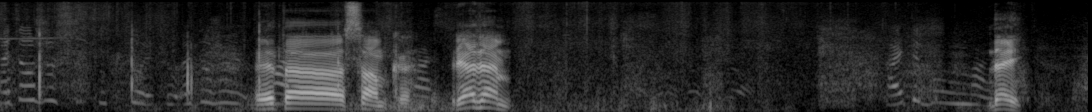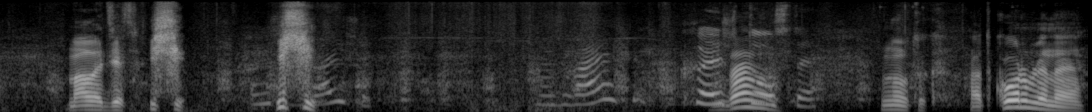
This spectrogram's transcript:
Это уже ш- кто это? Самка. Рядом. А это был мать. Дай. Молодец. Ищи. Ищи. ещё? Какая же Да. толстая. Ну так, откормленная.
